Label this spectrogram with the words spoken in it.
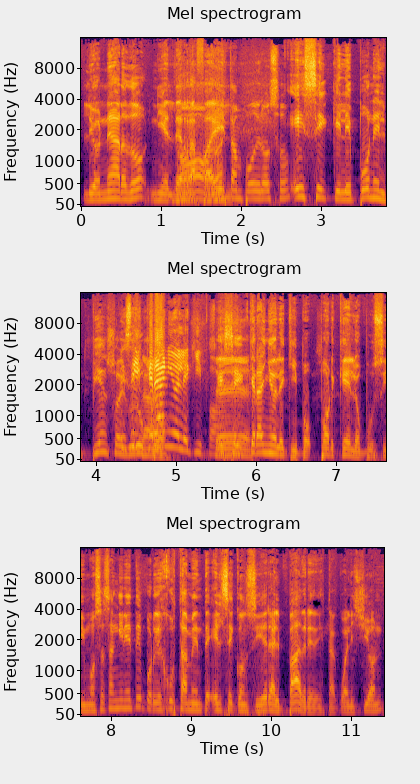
Leonardo ni el de No, Rafael. No es tan poderoso. Es el que le pone el pienso al Es grupo. el cráneo del equipo. Sí. Es el cráneo del equipo. ¿Por qué lo pusimos a Sanguinetti? Porque justamente él se considera el padre de esta coalición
